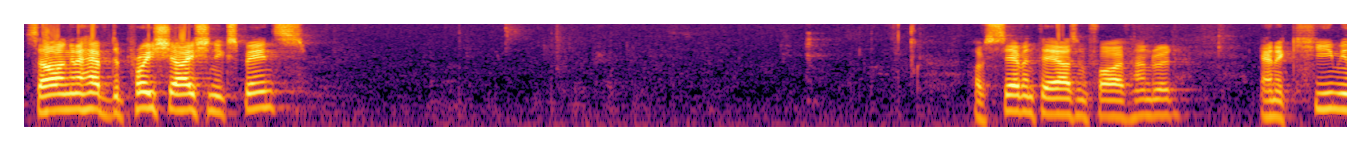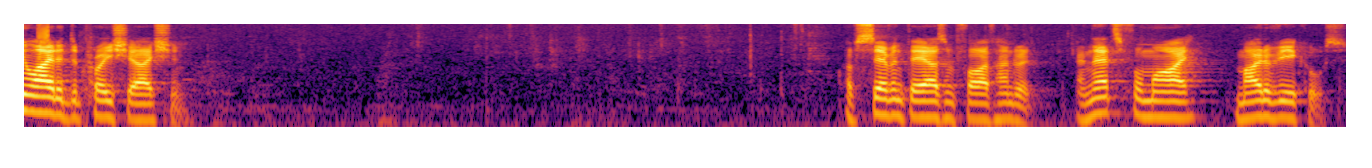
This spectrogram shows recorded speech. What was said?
So I'm going to have depreciation expense of 7,500 and accumulated depreciation of 7,500 and that's for my motor vehicles.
